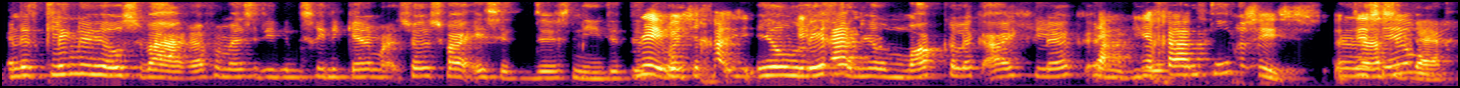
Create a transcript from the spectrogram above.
En dit klinkt nu heel zwaar, hè, voor mensen die het misschien niet kennen, maar zo zwaar is het dus niet. Het, het Nee, want je gaat... heel je licht gaat- en heel makkelijk eigenlijk. Ja, en je gaat... het, Precies. Het is heel... weg.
